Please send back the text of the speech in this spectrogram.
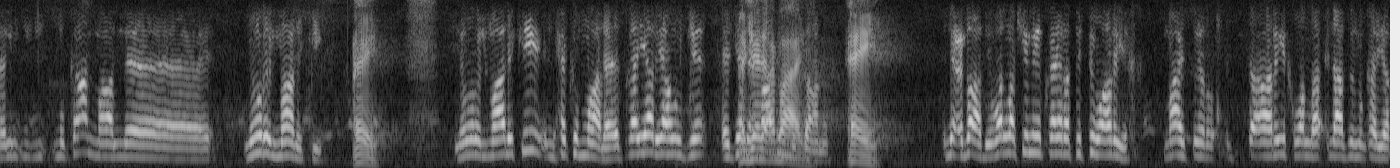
المكان مال آه، نور المالكي. اي نور المالكي الحكم ماله. تغير يا هو جا أجل العبادي. أي. العبادي والله شنو تغيرت التواريخ؟ ما يصير. التاريخ والله لازم نغير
